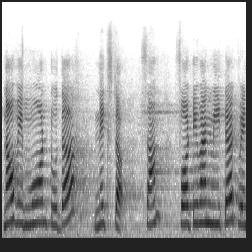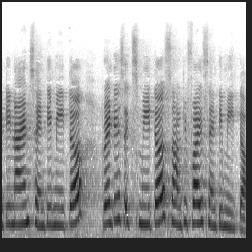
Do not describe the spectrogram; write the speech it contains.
Now we move on to the next sum. 41 meter, 29 centimeter, 26 meter, 75 centimeter.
